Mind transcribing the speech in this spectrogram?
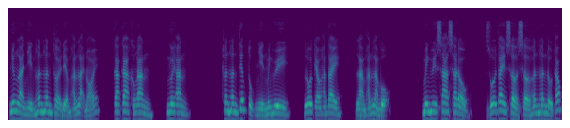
nhưng là nhìn hân hân thời điểm hắn lại nói, ca ca không ăn, ngươi ăn. Hân hân tiếp tục nhìn Minh Huy, lôi kéo hắn tay, làm hắn làm bộ. Minh Huy xa xa đầu, duỗi tay sờ sờ hân hân đầu tóc,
